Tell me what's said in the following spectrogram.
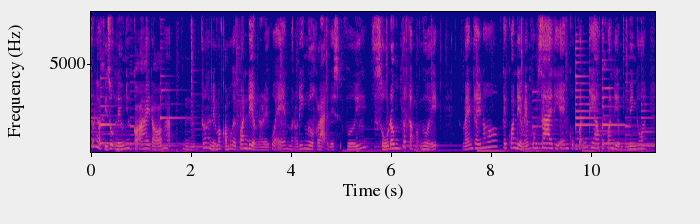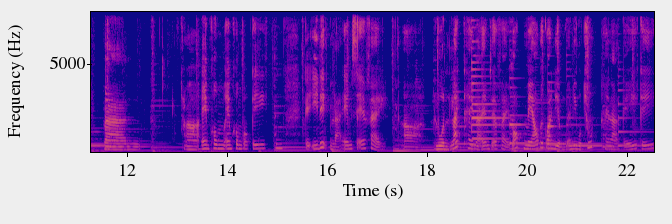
Tức là ví dụ nếu như có ai đó mà ừ, tức là nếu mà có một cái quan điểm nào đấy của em mà nó đi ngược lại với với số đông tất cả mọi người ấy và em thấy nó cái quan điểm em không sai thì em cũng vẫn theo cái quan điểm của mình thôi. Và à, em không em không có cái cái ý định là em sẽ phải à, luồn lách hay là em sẽ phải bóp méo cái quan điểm của em đi một chút hay là cái cái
